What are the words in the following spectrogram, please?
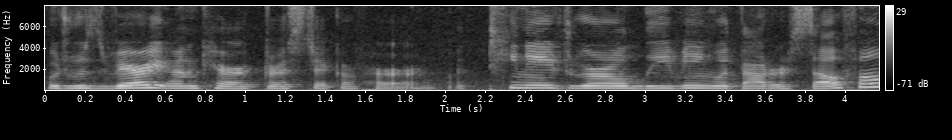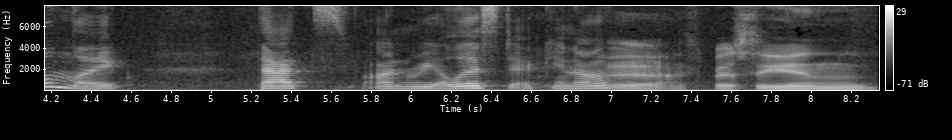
which was very uncharacteristic of her. A teenage girl leaving without her cell phone, like that's unrealistic, you know? Yeah, especially in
